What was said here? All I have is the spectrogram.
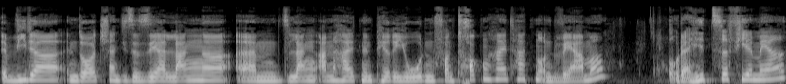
wieder in Deutschland diese sehr lange, ähm, lang anhaltenden Perioden von Trockenheit hatten und Wärme oder Hitze vielmehr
